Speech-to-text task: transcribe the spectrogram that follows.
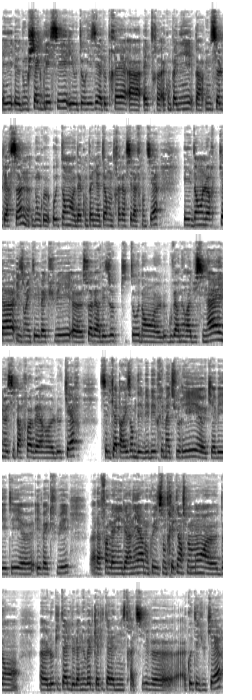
Et donc chaque blessé est autorisé à peu près à être accompagné par une seule personne. Donc autant d'accompagnateurs ont traversé la frontière. Et dans leur cas, ils ont été évacués soit vers des hôpitaux dans le gouvernorat du Sinaï, mais aussi parfois vers le Caire c'est le cas par exemple des bébés prématurés euh, qui avaient été euh, évacués à la fin de l'année dernière. Donc ils sont traités en ce moment euh, dans l'hôpital de la nouvelle capitale administrative à côté du Caire.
